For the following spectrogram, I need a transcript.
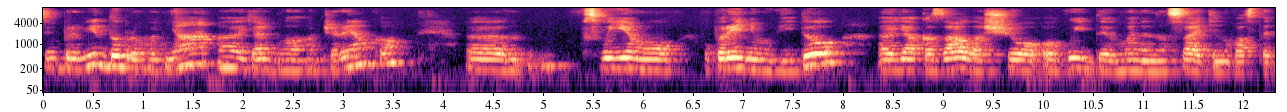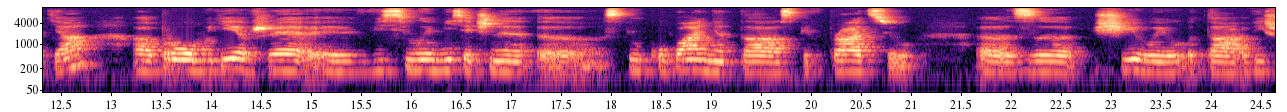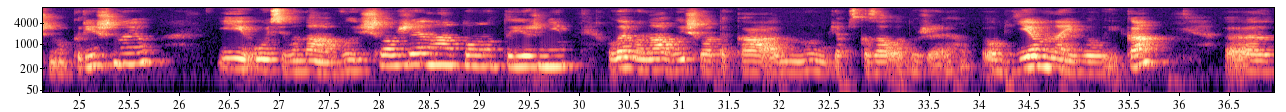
Всім привіт, доброго дня. Е, Я Людмила Гончаренко. Е, В своєму попередньому відео е, я казала, що вийде в мене на сайті нова стаття про моє вже вісьмимісячне спілкування та співпрацю з Шівою та Вішну Крішною. І ось вона вийшла вже на тому тижні, але вона вийшла така, ну, я б сказала, дуже об'ємна і велика. Е,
